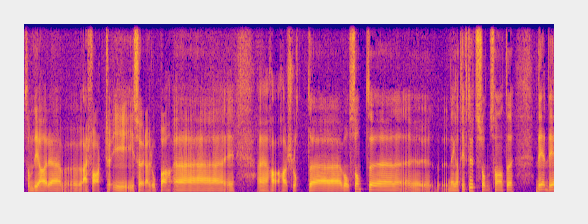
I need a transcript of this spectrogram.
som de har erfart i, i Sør-Europa. Eh, Eh, har slått eh, voldsomt eh, negativt ut. Sånn, sånn at det, det,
